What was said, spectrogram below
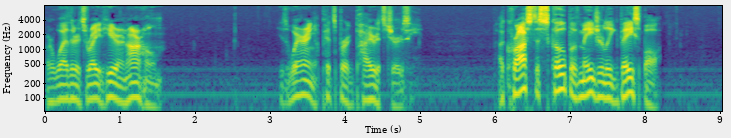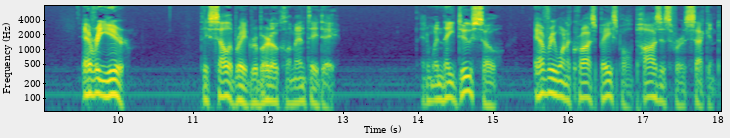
or whether it's right here in our home, is wearing a Pittsburgh Pirates jersey. Across the scope of Major League Baseball, every year they celebrate Roberto Clemente Day. And when they do so, everyone across baseball pauses for a second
